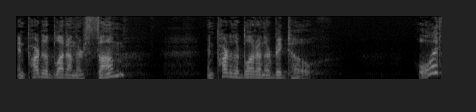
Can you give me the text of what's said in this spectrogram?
and part of the blood on their thumb, and part of their blood on their big toe. What?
